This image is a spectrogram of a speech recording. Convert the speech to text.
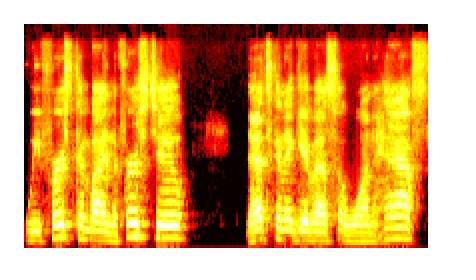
we first combine the first two, that's going to give us a one half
